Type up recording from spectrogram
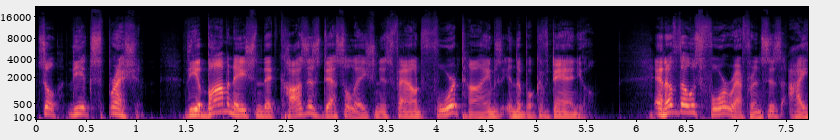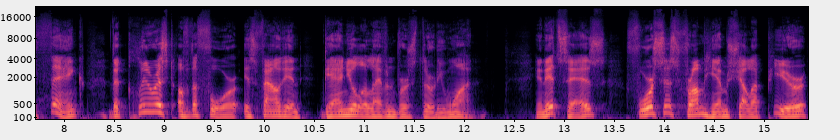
So, the expression, the abomination that causes desolation, is found four times in the book of Daniel. And of those four references, I think the clearest of the four is found in Daniel 11, verse 31. And it says, Forces from him shall appear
